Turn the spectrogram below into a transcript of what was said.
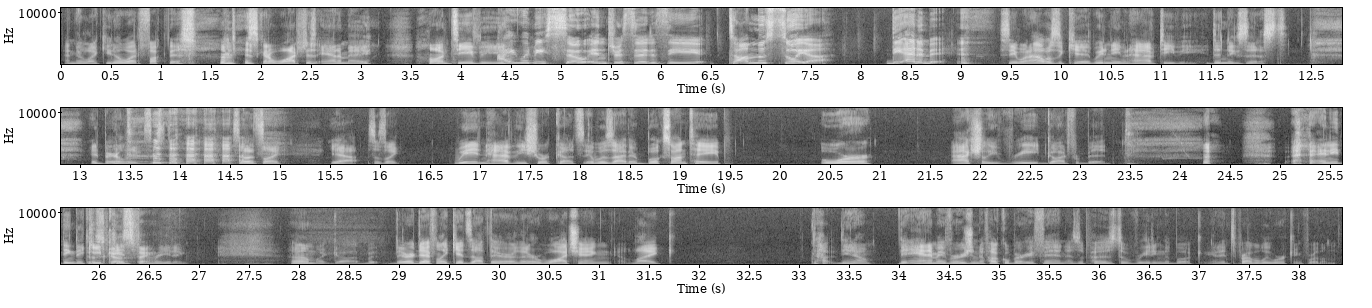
and they're like, you know what? Fuck this. I'm just gonna watch this anime on TV. I would be so interested to see Tom Soya, the anime. See, when I was a kid, we didn't even have TV. It didn't exist. it barely existed. so it's like, yeah. So it's like, we didn't have these shortcuts. It was either books on tape or actually read, God forbid. Anything to keep kids from reading. Oh my God. But there are definitely kids out there that are watching, like, you know, the anime version of Huckleberry Finn as opposed to reading the book. And it's probably working for them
